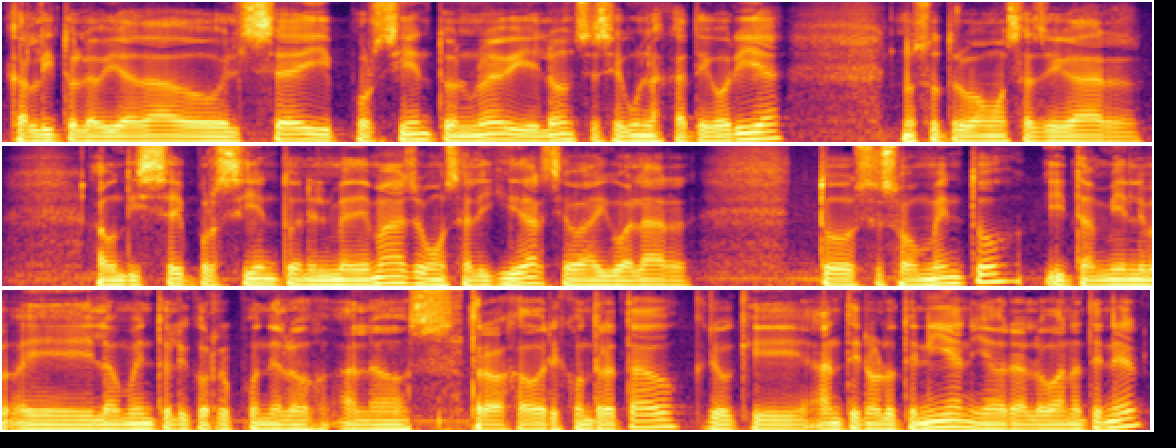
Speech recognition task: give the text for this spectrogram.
Carlito le había dado el 6%, el 9% y el 11% según las categorías. Nosotros vamos a llegar a un 16% en el mes de mayo, vamos a liquidar, se va a igualar todos esos aumentos y también eh, el aumento le corresponde a los, trabajadores contratados. Creo que antes no lo tenían y ahora lo van a tener.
